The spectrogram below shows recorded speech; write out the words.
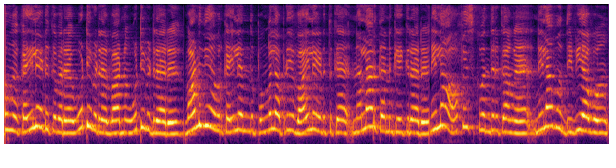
அவங்க கையில எடுக்க வர ஊட்டி விடுற வான்னு ஊட்டி விடுறாரு. வானதி அவர் கையில இருந்து பொங்கல் அப்படியே வாயில எடுத்துக்க நல்லா இருக்கான்னு கேக்குறாரு. நிலா ஆபீஸ்க்கு வந்திருக்காங்க. நிலாவும் திவ்யாவும்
